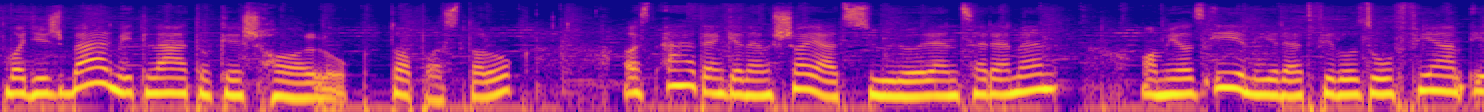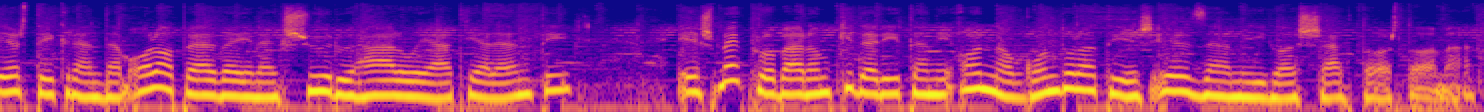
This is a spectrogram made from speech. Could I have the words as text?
Vagyis bármit látok és hallok, tapasztalok, azt átengedem saját szűrőrendszeremen, ami az én életfilozófiám értékrendem alapelveinek sűrű hálóját jelenti, és megpróbálom kideríteni annak gondolati és érzelmi igazság tartalmát.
